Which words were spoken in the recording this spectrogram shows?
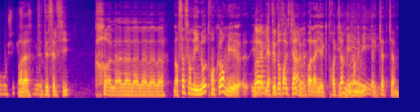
rocher qui Voilà, c'était celle-ci. Oh là là là là là là. Non, ça, c'en est une autre encore, mais euh, il y a, Ouais, il y a que trois style, cams. ouais. Voilà, il y a que trois cams, mais j'en ai vu Oui. avec quatre cams.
